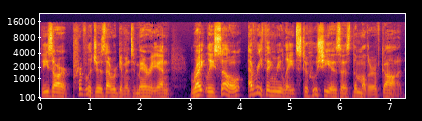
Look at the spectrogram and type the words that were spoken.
These are privileges that were given to Mary, and Rightly so, everything relates to who she is as the Mother of God,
